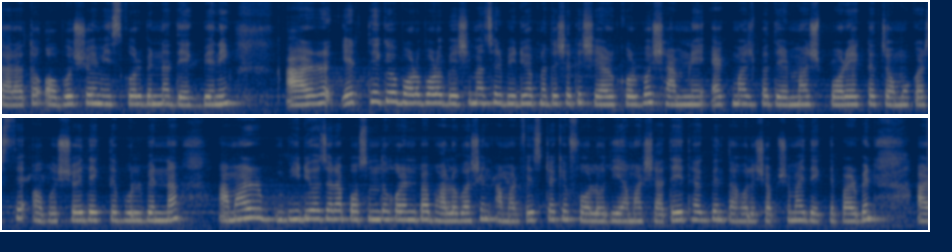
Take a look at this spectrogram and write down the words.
তারা তো অবশ্যই মিস করবেন না, দেখবেনই। আর এর থেকেও বড় বড় বেশি মাছের ভিডিও আপনাদের সাথে শেয়ার করব। সামনে এক মাস বা দেড় মাস পরে একটা চমক আসছে, অবশ্যই দেখতে ভুলবেন না। আমার ভিডিও যারা পছন্দ করেন বা ভালোবাসেন, আমার ফেসটাকে ফলো দিয়ে আমার সাথেই থাকবেন, তাহলে সবসময় দেখতে পারবেন। আর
